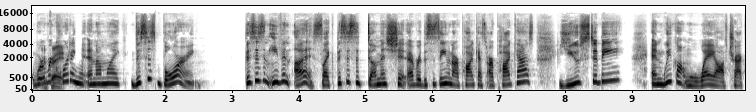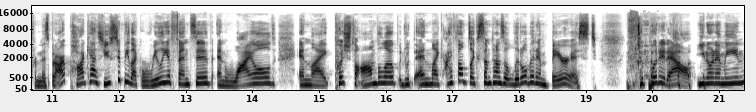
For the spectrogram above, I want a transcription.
We're recording it, and I'm like, this is boring. This isn't even us. Like, this is the dumbest shit ever. This isn't even our podcast. Our podcast used to be, and we've gotten way off track from this, but our podcast used to be like really offensive and wild and like push the envelope. And like, I felt like sometimes a little bit embarrassed to put it out. You know what I mean?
